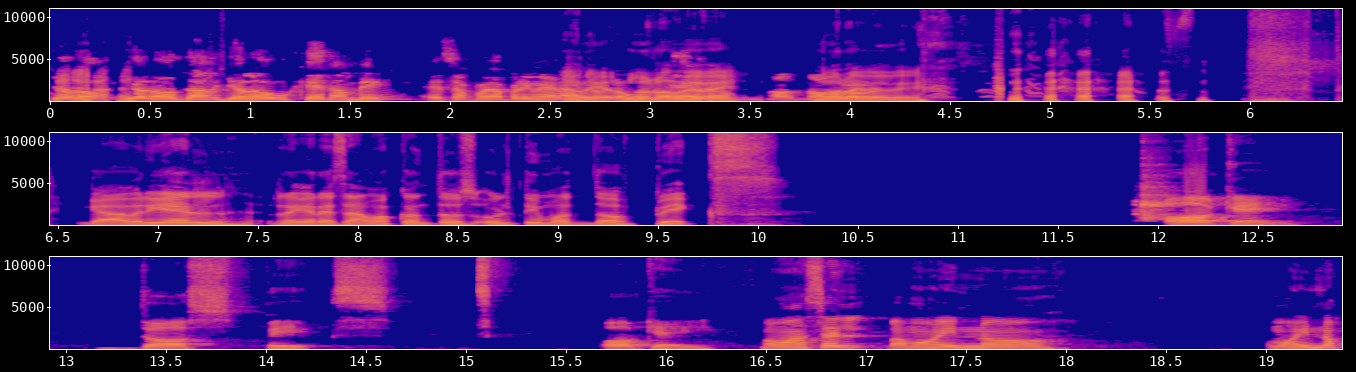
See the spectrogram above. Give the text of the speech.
yo, lo, yo, lo, yo, lo, busqué también, esa fue la primera. No, lo, no, lo bebe, no, no, lo bebe. Gabriel, regresamos con tus últimos dos picks. Ok, dos picks. Ok, vamos a hacer, vamos a irnos, vamos a irnos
